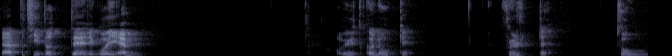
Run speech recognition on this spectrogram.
det er på tide at dere går hjem. Og ut går Loke. Fulgte Thor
